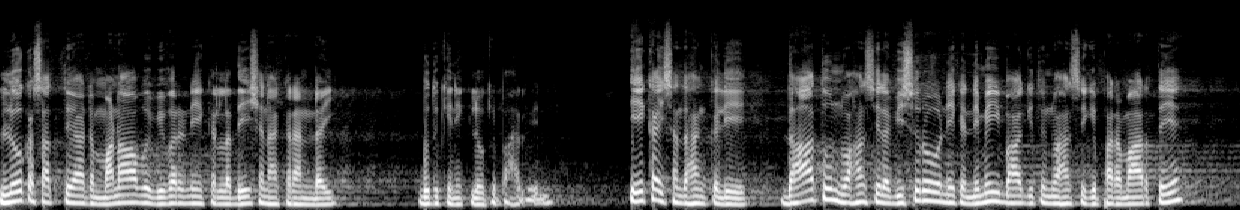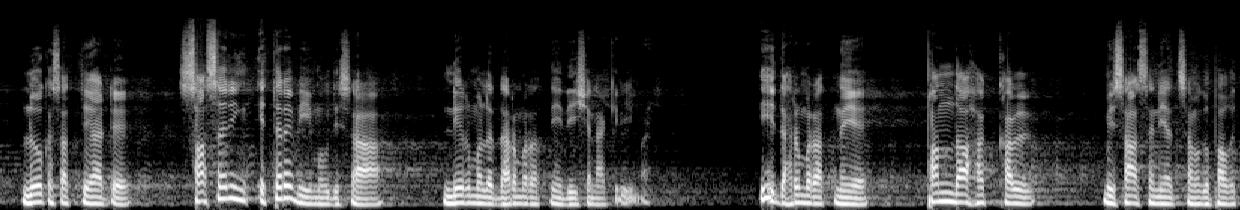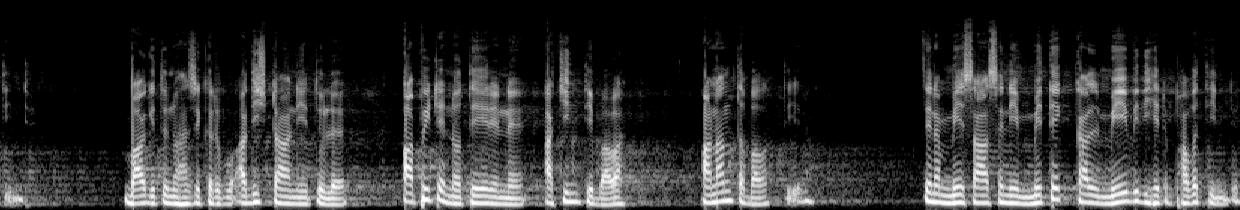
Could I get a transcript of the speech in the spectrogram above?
ලෝක සත්වයාට මනාව විවරණය කරලා දේශනා කරන්නයි බුදු කෙනෙක් ලෝකෙ පහළවෙන්නේ. ඒකයි සඳහන් කළේ ධාතුන් වහන්සේලා විසුරෝණ එක නෙමෙයි භාගිතුන් වහන්සේගේ පරමාර්ථය ලෝක සත්වයාට සසරින් එතරවීම උදෙසා නිර්මල ධර්මරත්නය දේශනා කිරීමයි. ඒ ධර්මරත්නය පන්දාහක් කල් මෙශාසනයත් සමඟ පවතින්ට. භාගිතුන් වහස කරපු අධිෂ්ඨානය තුළ අපිට නොතේරෙන අචින්ත්‍ය බවක් අනන්ත බවක් තියෙනවා. එන මේ ශාසනයේ මෙතෙක් කල් මේ විදිහට පවතින්ට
